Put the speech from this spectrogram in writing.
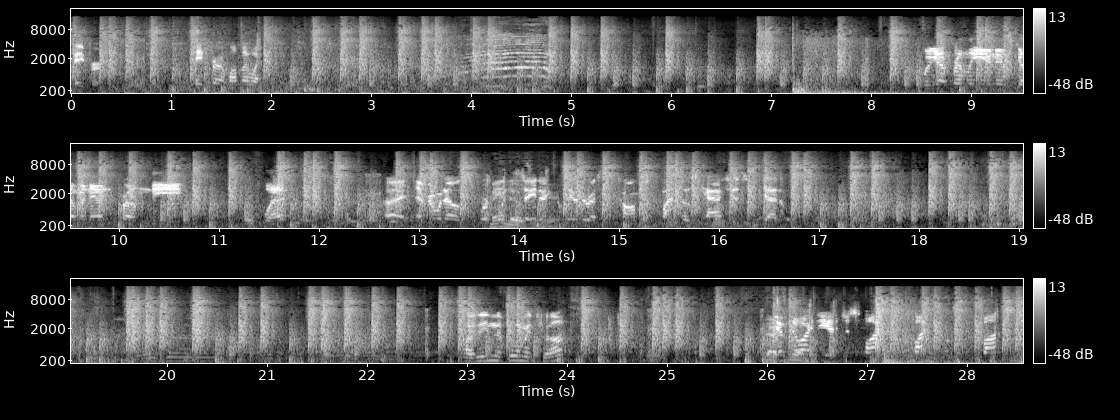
A firm. A firm on my way. we got friendly units coming in from the west. Alright, everyone else, work Commandos with Zeta, over clear the rest of the complex, find those caches and get them. Are they in the form of trucks? You That's have no one. idea. Just find find boxes,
